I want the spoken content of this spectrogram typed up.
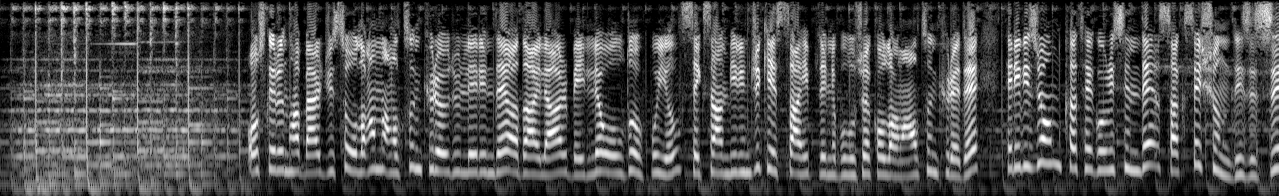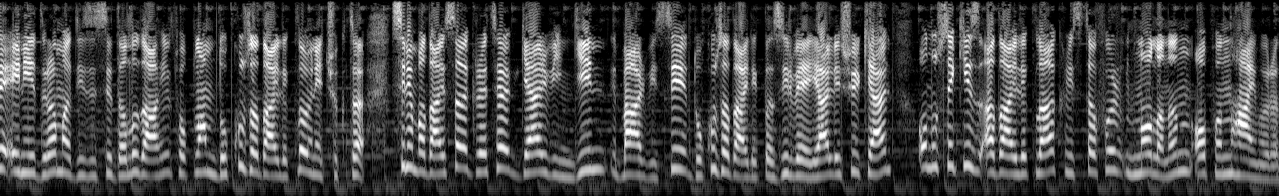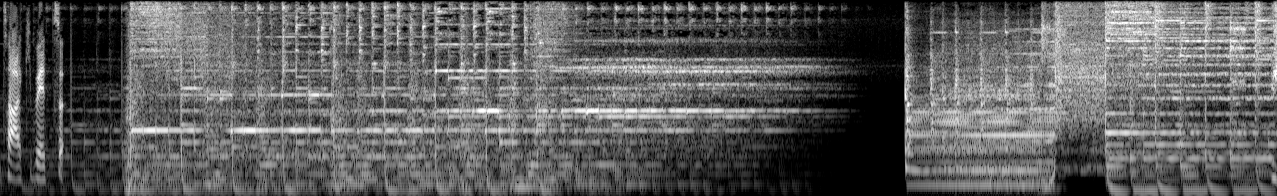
Oscar'ın habercisi olan Altın Küre ödüllerinde adaylar belli oldu. Bu yıl 81. kez sahiplerini bulacak olan Altın Küre'de televizyon kategorisinde Succession dizisi en iyi drama dizisi dalı dahil toplam 9 adaylıkla öne çıktı. Sinemada ise Greta Gerwig'in Barbie'si 9 adaylıkla zirveye yerleşirken onu 8 adaylıkla Christopher Nolan'ın Oppenheimer'ı takip etti.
